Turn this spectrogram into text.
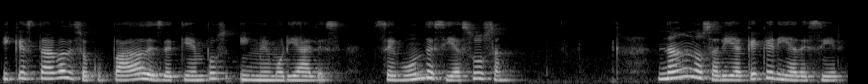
y que estaba desocupada desde tiempos inmemoriales, según decía Susan. Nan no sabía qué quería decir,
